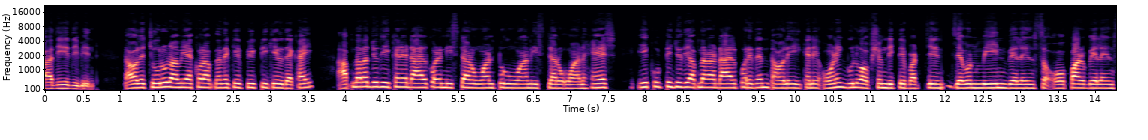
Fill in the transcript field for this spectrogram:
বাজিয়ে দিবেন। তাহলে চলুন, আমি এখন আপনাদেরকে প্র্যাকটিক্যাল দেখাই। আপনারা যদি এখানে ডায়াল করেন star one two one star one hash এই কোডটি যদি আপনারা ডায়াল করে দেন, তাহলে এখানে অনেকগুলো অপশন দেখতে পাচ্ছেন। যেমন main balance offer balance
